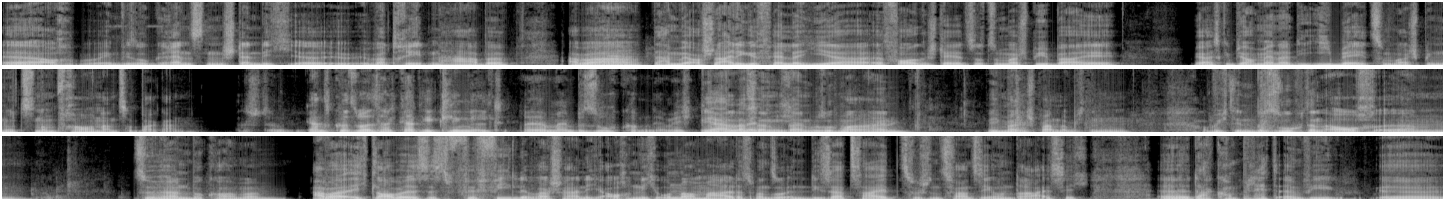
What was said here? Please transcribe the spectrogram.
äh, auch irgendwie so Grenzen ständig äh, übertreten habe, aber Ja. da haben wir auch schon einige Fälle hier äh, vorgestellt, so zum Beispiel bei, ja, es gibt ja auch Männer, die Ebay zum Beispiel nutzen, um Frauen anzubaggern. Stimmt. Ganz kurz mal, es hat gerade geklingelt. Äh, mein Besuch kommt nämlich. Ja, Moment, lass dann deinen Besuch mal rein. Bin ich mal gespannt, ob ich den, ob ich den Besuch dann auch ähm, zu hören bekomme. Aber ich glaube, es ist für viele wahrscheinlich auch nicht unnormal, dass man so in dieser Zeit zwischen 20 und 30 äh, da komplett irgendwie äh,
